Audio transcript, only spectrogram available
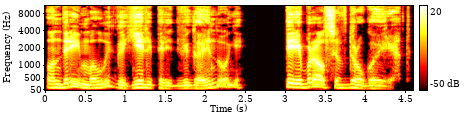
Андрей Малыга, еле передвигая ноги, перебрался в другой ряд.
